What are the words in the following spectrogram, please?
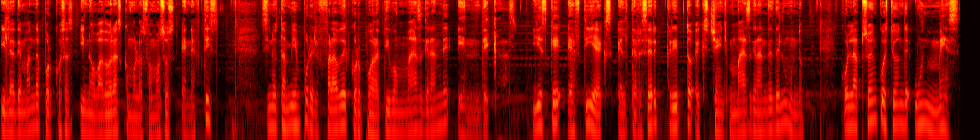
y la demanda por cosas innovadoras como los famosos NFTs, sino también por el fraude corporativo más grande en décadas. Y es que FTX, el tercer crypto exchange más grande del mundo, colapsó en cuestión de un mes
